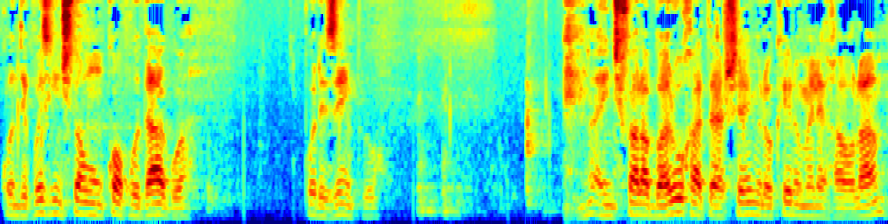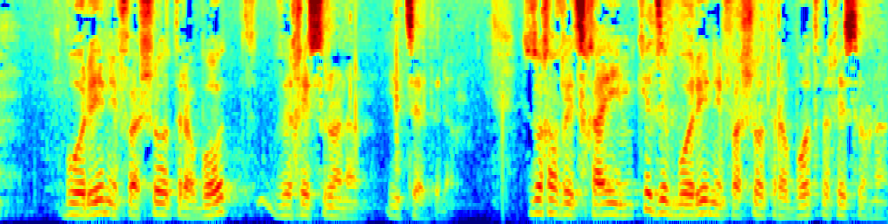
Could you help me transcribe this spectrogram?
quando depois que a gente toma um copo d'água, por exemplo, a gente fala Baruch Ata Hashem Elokeinu Melech HaOlam, Borei Nefashot Rabot Vechesronan, etc. Diz o Havetz Chaim, quer dizer Borei Nefashot Rabot Vechesronan.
